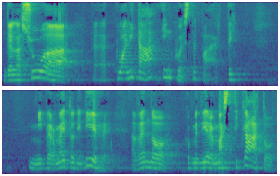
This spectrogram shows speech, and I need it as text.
della sua eh, qualità in queste parti. Mi permetto di dire, avendo, come dire, masticato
